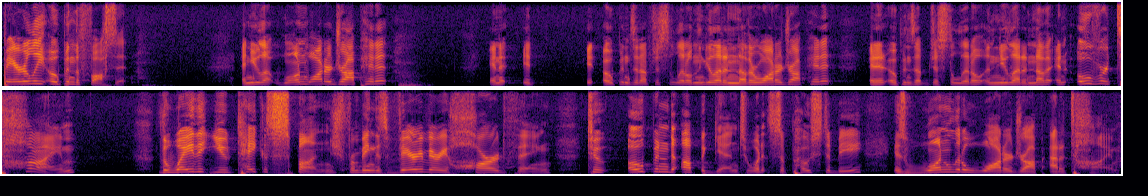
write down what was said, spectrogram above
barely open the faucet. And you let one water drop hit it, and it, it, it opens it up just a little, and then you let another water drop hit it, and it opens up just a little, and you let another, and over time, the way that you take a sponge from being this very, very hard thing to opened up again to what it's supposed to be is one little water drop at a time.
